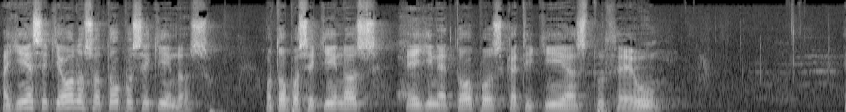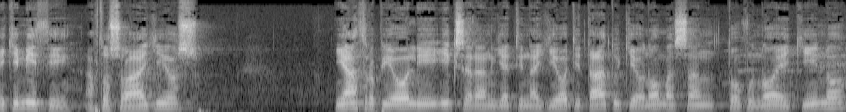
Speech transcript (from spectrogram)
αγίασε και όλος ο τόπος εκείνος. Ο τόπος εκείνος έγινε τόπος κατοικίας του Θεού. Εκοιμήθη αυτός ο Άγιος. Οι άνθρωποι όλοι ήξεραν για την αγιότητά του και ονόμασαν το βουνό εκείνο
